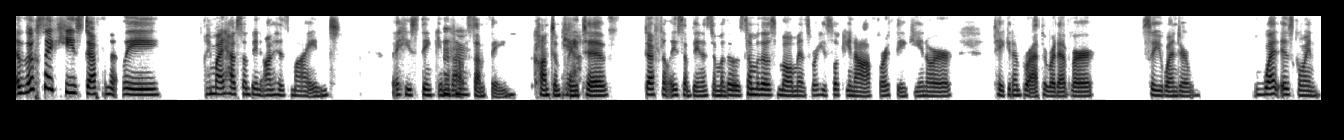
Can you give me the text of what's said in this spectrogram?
it looks like he's definitely he might have something on his mind that he's thinking mm-hmm. about something contemplative yeah. definitely something in some of those some of those moments where he's looking off or thinking or taking a breath or whatever. So you wonder what is going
